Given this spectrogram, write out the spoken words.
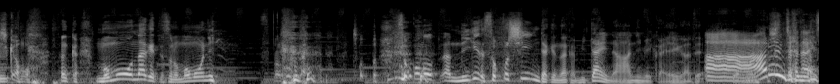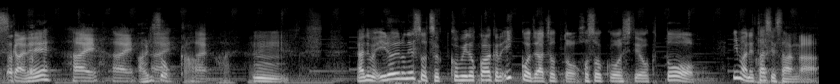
しかもなんか桃を投げてその桃にちょっとそこのあ逃げるそこシーンだけなんか見たいなアニメか映画で。あああるんじゃないですかね。はいはいありそうか、はいはい。はいはい。うんあでもいろいろねその突っ込みどころだけど一個じゃあちょっと補足をしておくと今ねタシさんが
